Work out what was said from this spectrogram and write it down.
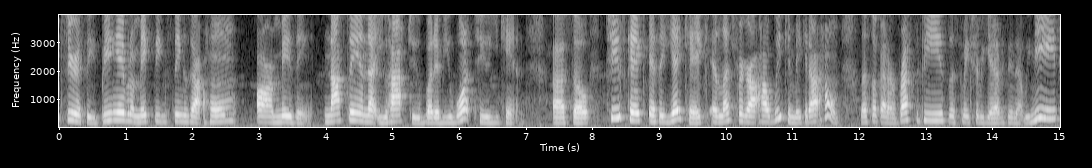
seriously, being able to make these things at home are amazing. Not saying that you have to, but if you want to, you can. Uh, so cheesecake is a yay cake, and let's figure out how we can make it at home. Let's look at our recipes. Let's make sure we get everything that we need.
